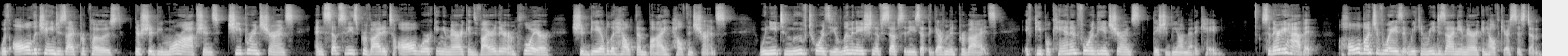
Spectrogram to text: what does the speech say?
With all the changes I've proposed, there should be more options, cheaper insurance, and subsidies provided to all working Americans via their employer should be able to help them buy health insurance. We need to move towards the elimination of subsidies that the government provides if people can afford the insurance, they should be on Medicaid. So there you have it a whole bunch of ways that we can redesign the American healthcare system.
